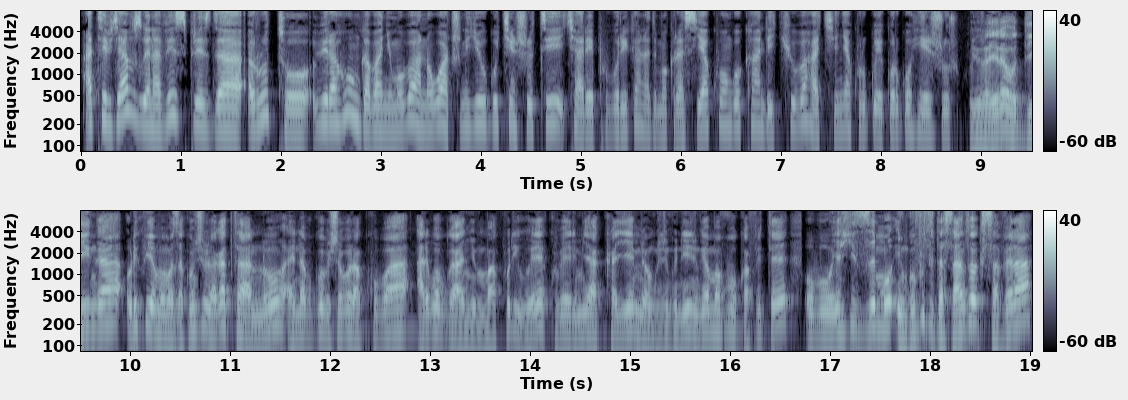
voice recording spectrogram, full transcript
ati ibyavuzwe na visi perezida ruto birahungabanya umubano wacu n'igihugu cy'inshuti cya repubulika na demokarasi ya kongo kandi cyubaha kenya ku rwego rwo hejuru. Uyu rayira odinga uri kwiyamamaza ku nshuro ya gatanu ari nabwo bishobora kuba ari bwo bwa nyuma kuri we kubera imyaka ye mirongo irindwi n'irindwi y'amavuko afite ubu yashyizemo ingufu zidasanzwe savera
